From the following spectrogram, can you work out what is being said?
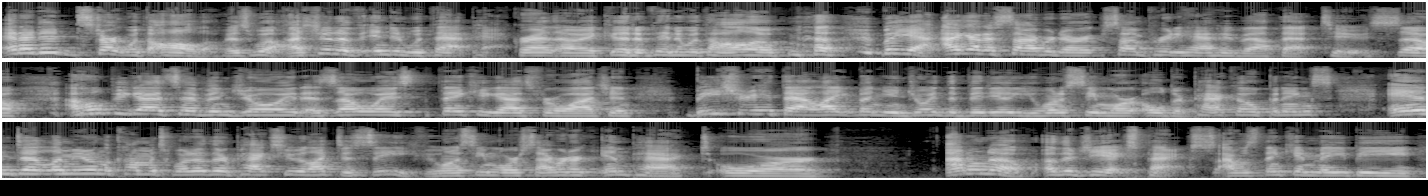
And I did start with the holo as well. I should have ended with that pack, right? I could have ended with the holo. but yeah, I got a Cyber Dark, so I'm pretty happy about that too. So I hope you guys have enjoyed. As always, thank you guys for watching watching. Be sure to hit that like button. You enjoyed the video. You want to see more older pack openings. And uh, let me know in the comments what other packs you would like to see. If you want to see more Cyberdark Impact or... I don't know, other GX packs. I was thinking maybe,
